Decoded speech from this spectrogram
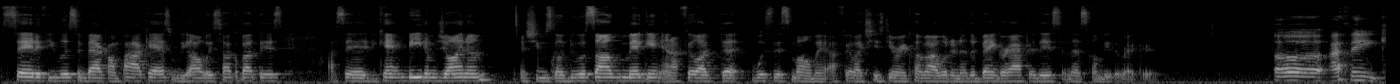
said if you listen back on podcasts, we always talk about this. I said if you can't beat them, join them. And she was gonna do a song with Megan, and I feel like that was this moment. I feel like she's going to come out with another banger after this, and that's gonna be the record. Uh, I think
